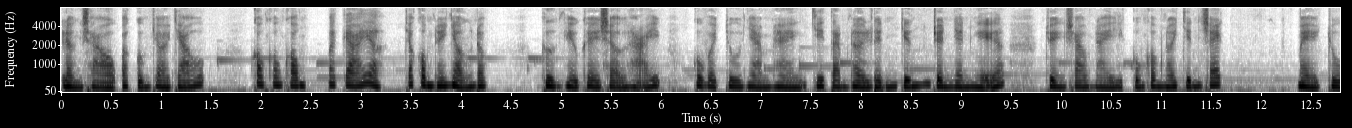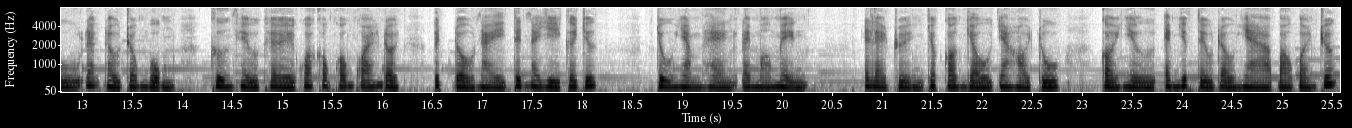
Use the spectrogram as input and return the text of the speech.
Lần sau bác cũng cho cháu Không không không bác gái à Cháu không thể nhận đâu Cường Hiểu Khê sợ hãi Cô và chu nhàm hàng chỉ tạm thời lĩnh chứng trên danh nghĩa Chuyện sau này cũng không nói chính xác. Mẹ chủ lắc đầu trong bụng Cường Hiểu khề qua không khống khoáng rồi. Ít đồ này, tính là gì cơ chứ? Chu nhầm hàng lại mở miệng. Đây là chuyện cho con dâu nhà họ chu. Coi như em giúp tiểu đầu nhà bảo quản trước.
